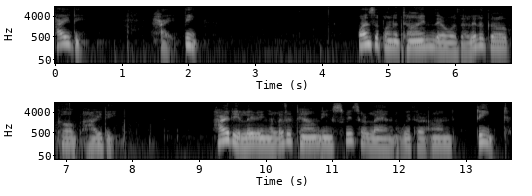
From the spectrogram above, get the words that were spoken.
Heidi. Heidi. Once upon a time, there was a little girl called Heidi. Heidi lived in a little town in Switzerland with her aunt Dete.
